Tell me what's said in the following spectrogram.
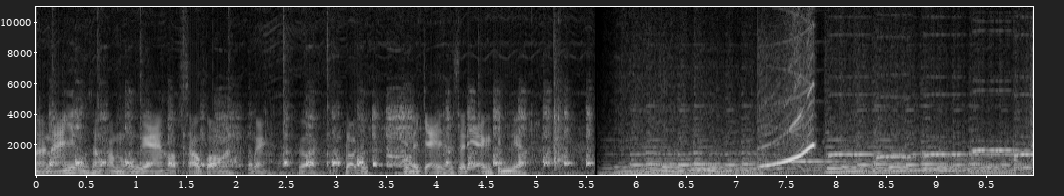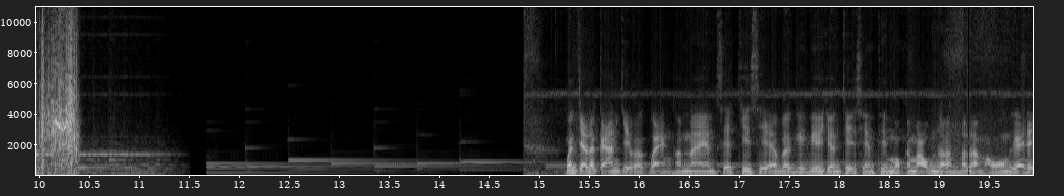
na ná với con sản phẩm con gà hộp 6 con á, các bạn. Rồi, bắt đầu khi nó chạy, sẽ đẻ cái trứng ra. Xin chào tất cả anh chị và các bạn. Hôm nay em sẽ chia sẻ và review cho anh chị xem thêm một cái mẫu nữa, Đó là mẫu con gà đẻ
